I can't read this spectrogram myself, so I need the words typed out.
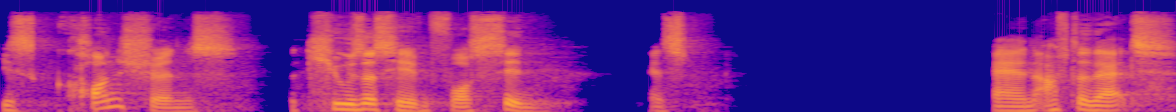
his conscience accuses him for sin. And, and after that,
